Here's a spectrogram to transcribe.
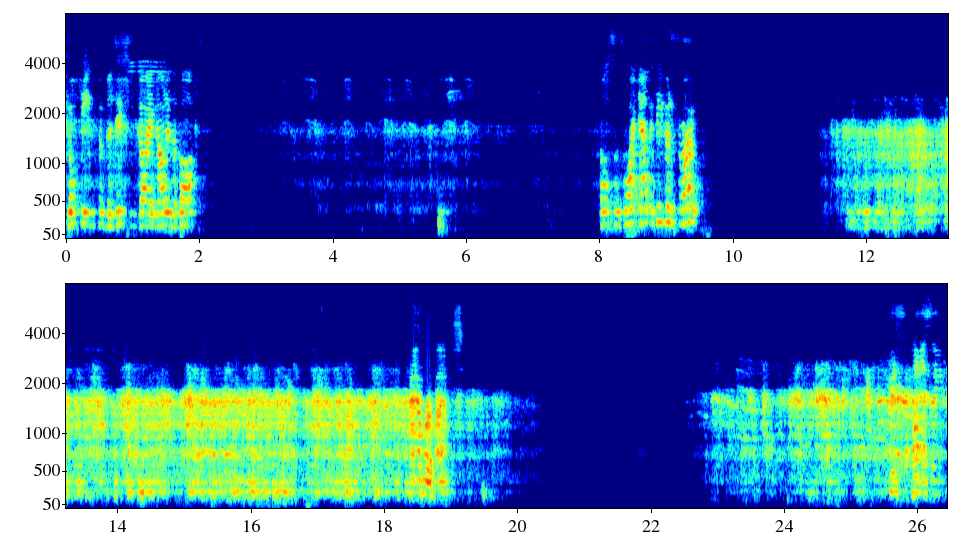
jockeying for on in the box. Crosses right down the keeper's throat. Amrabat. Crisp passing.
